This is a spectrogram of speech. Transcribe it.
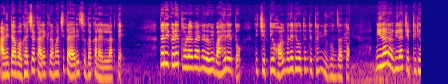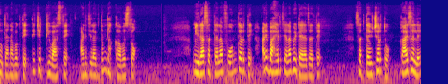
आणि त्या बघायच्या कार्यक्रमाची तयारीसुद्धा करायला लागते. तर इकडे थोड्या वेळाने रवी बाहेर येतो. ती चिठ्ठी हॉलमध्ये ठेवतो आणि तिथून निघून जातो. मीरा रवीला चिठ्ठी ठेवताना बघते. ती चिठ्ठी वाचते आणि तिला एकदम धक्का बसतो. मीरा सत्याला फोन करते आणि बाहेर त्याला भेटायला जाते. सत्या विचारतो. काय झालंय?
